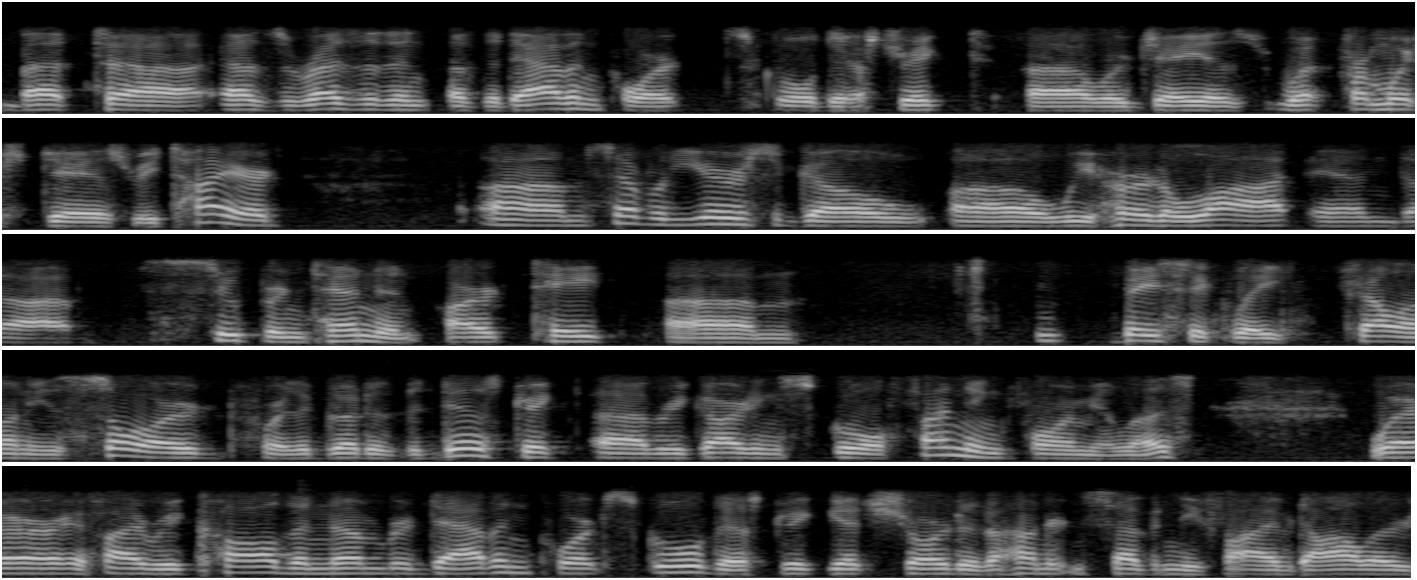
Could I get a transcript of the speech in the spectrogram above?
but uh, as a resident of the Davenport School District, uh, where Jay is, from which Jay is retired, um, several years ago, uh, we heard a lot, and uh, Superintendent Art Tate um, basically fell on his sword for the good of the district uh, regarding school funding formulas, where, if I recall the number, Davenport School District gets shorted $175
